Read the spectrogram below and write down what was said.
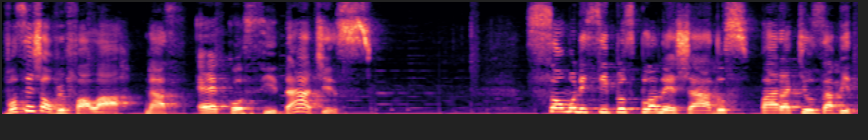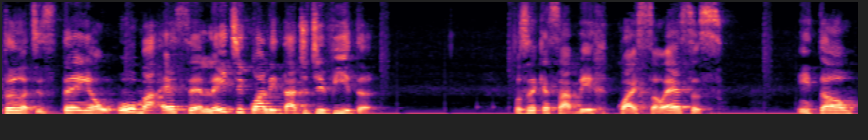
Você já ouviu falar nas ecocidades? São municípios planejados para que os habitantes tenham uma excelente qualidade de vida. Você quer saber quais são essas? Então,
